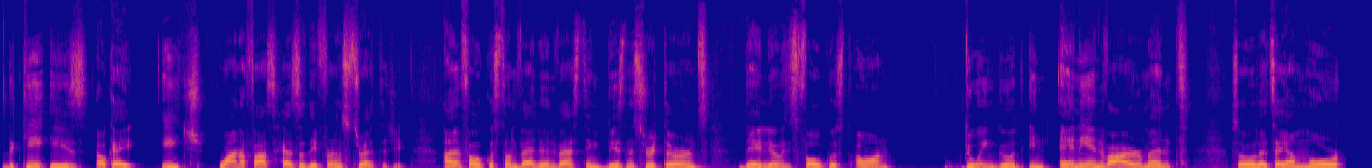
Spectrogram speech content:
the key is okay, each one of us has a different strategy. I'm focused on value investing, business returns. Dalio is focused on doing good in any environment. So let's say I'm more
